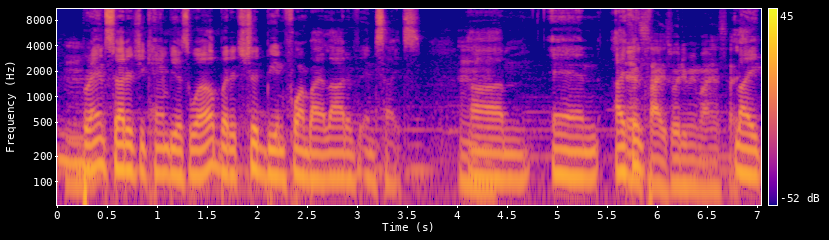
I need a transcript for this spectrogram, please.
Brand strategy can be as well, but it should be informed by a lot of insights. Um, and I think insights. What do you mean by insights? like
